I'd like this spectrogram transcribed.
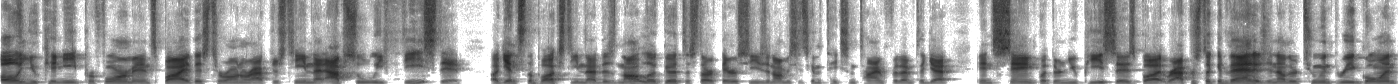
all you can eat performance by this Toronto Raptors team that absolutely feasted against the Bucks team that does not look good to start their season. Obviously, it's going to take some time for them to get in sync with their new pieces, but Raptors took advantage and now they're two and three going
